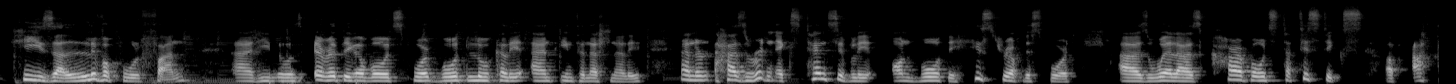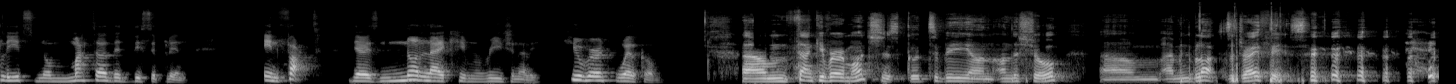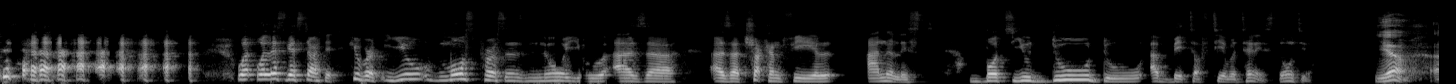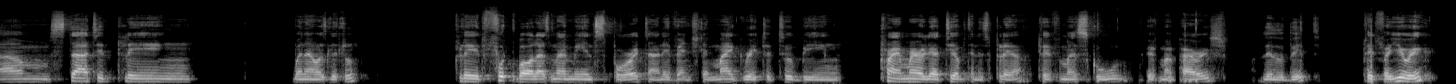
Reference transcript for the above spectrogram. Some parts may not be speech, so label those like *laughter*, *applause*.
He's a Liverpool fan and he knows everything about sport, both locally and internationally, and has written extensively on both the history of the sport as well as carve out statistics of athletes no matter the discipline. In fact, there is none like him regionally. Hubert, welcome. Um, thank you very much. It's good to be on, on the show. Um, I'm in the blocks. It's a dry phase. *laughs* well, well, let's get started. Hubert, you most persons know you as a as a track and field analyst, but you do do a bit of table tennis, don't you? Yeah, um, started playing when I was little. Played football as my main sport, and eventually migrated to being primarily a table tennis player. Played for my school, played for my parish a little bit. Played for UWI.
